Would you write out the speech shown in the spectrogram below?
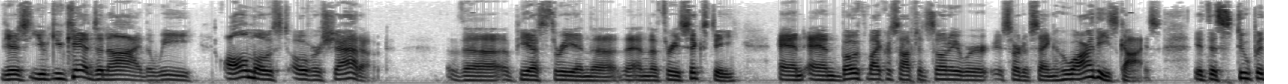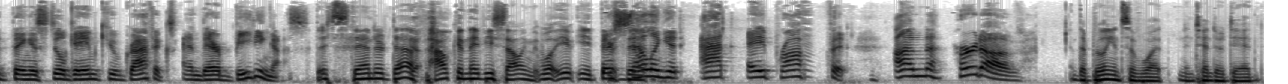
there's you you can't deny the Wii almost overshadowed the PS3 and the, the and the 360 and and both Microsoft and Sony were sort of saying, "Who are these guys? If this stupid thing is still GameCube graphics, and they're beating us. It's standard def. How can they be selling? It? Well, it, it, They're the- selling it at a profit, unheard of." the brilliance of what Nintendo did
